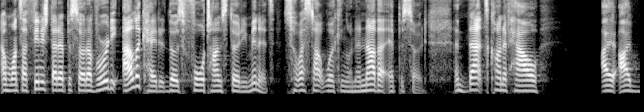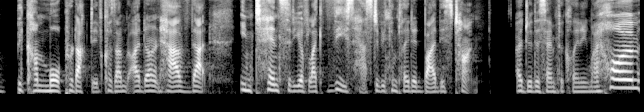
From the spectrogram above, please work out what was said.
And once I finish that episode, I've already allocated those four times 30 minutes. So I start working on another episode. And that's kind of how I, I become more productive because I don't have that intensity of like, this has to be completed by this time. I do the same for cleaning my home.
